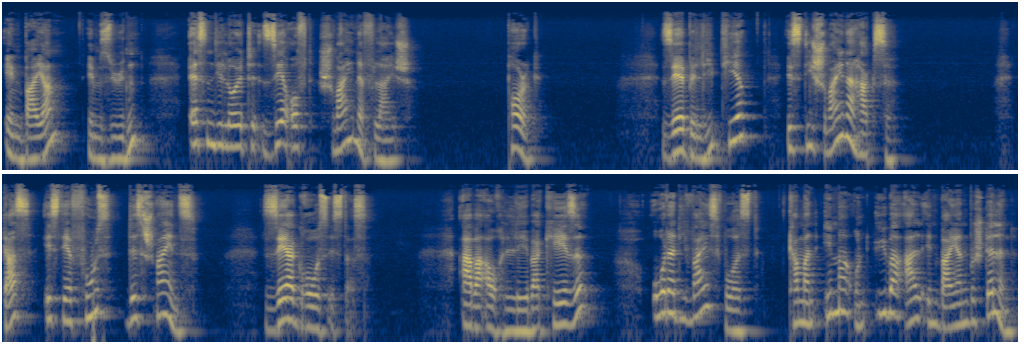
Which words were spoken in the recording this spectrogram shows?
In Bayern, im Süden, essen die Leute sehr oft Schweinefleisch. Pork. Sehr beliebt hier ist die Schweinehaxe. Das ist der Fuß des Schweins. Sehr groß ist das. Aber auch Leberkäse oder die Weißwurst kann man immer und überall in Bayern bestellen.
